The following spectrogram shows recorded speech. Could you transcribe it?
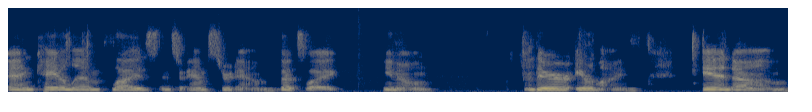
and KLM flies into Amsterdam. That's like, you know, their airline. And um,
